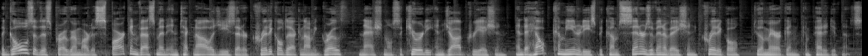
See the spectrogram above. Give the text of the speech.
The goals of this program are to spark investment in technologies that are critical to economic growth, national security, and job creation, and to help communities become centers of innovation critical to American competitiveness.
